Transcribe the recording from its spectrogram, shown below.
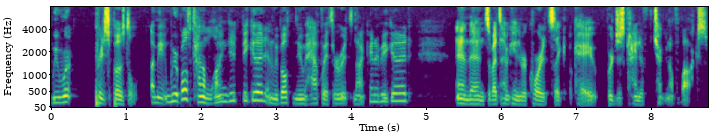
we weren't predisposed to. I mean, we were both kind of wanting it to be good, and we both knew halfway through it's not going to be good. And then, so by the time we came to record, it's like, okay, we're just kind of checking off the box,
